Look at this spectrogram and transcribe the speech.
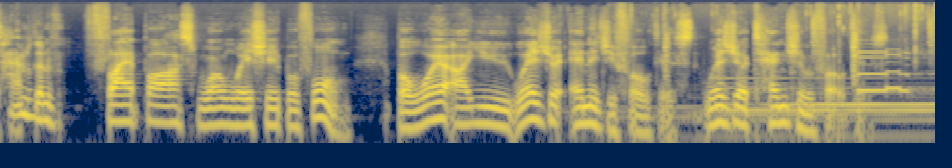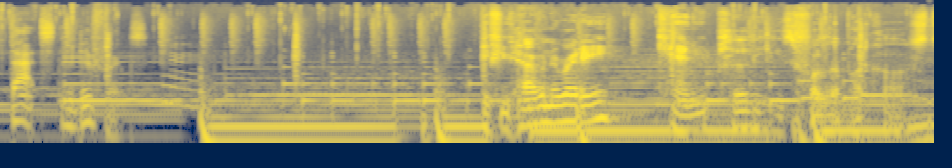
Time's going to fly past one way, shape, or form. But where are you? Where's your energy focused? Where's your attention focused? That's the difference. If you haven't already, can you please follow the podcast?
